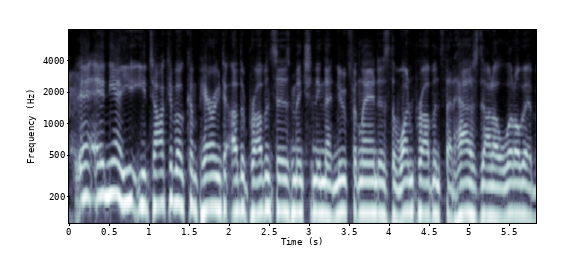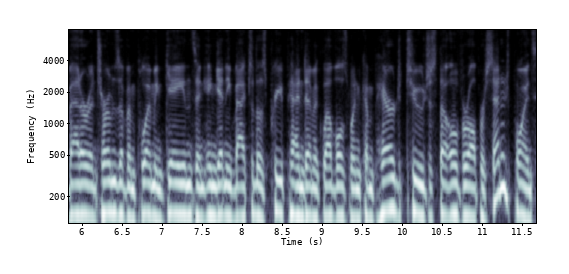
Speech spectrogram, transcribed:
And, and yeah, you, you talked about comparing to other provinces, mentioning that Newfoundland is the one province that has done a little bit better in terms of employment gains and, and getting back to those pre-pandemic levels when compared to just the overall percentage points.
